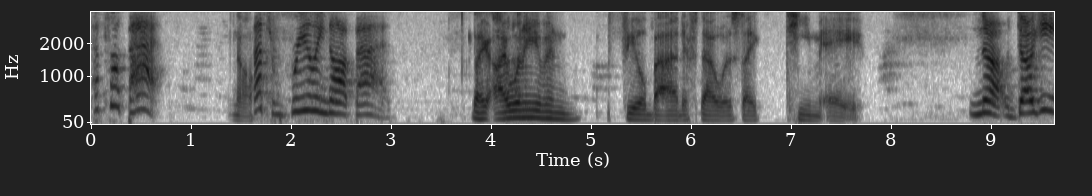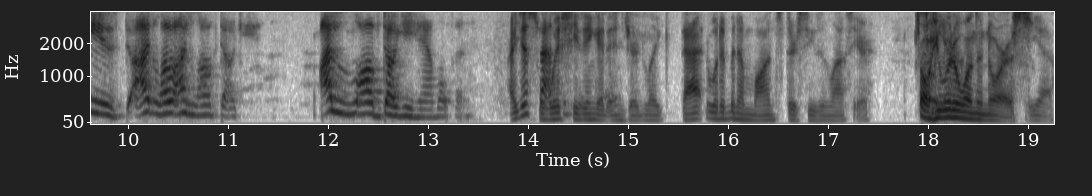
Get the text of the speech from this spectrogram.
that's not bad. No, That's really not bad. like I wouldn't even feel bad if that was like Team A. No, Dougie is. I love. I love Dougie. I love Dougie Hamilton. I just That's wish he didn't get injured. Like that would have been a monster season last year. Oh, he yeah. would have won the Norris. Yeah.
